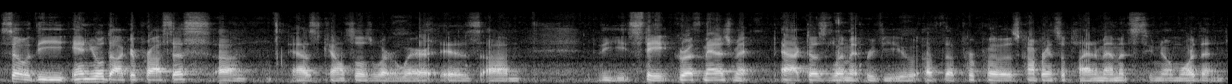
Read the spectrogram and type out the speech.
So the annual docket process, um, as councils were aware, is um, the State Growth Management Act does limit review of the proposed comprehensive plan amendments to no more than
